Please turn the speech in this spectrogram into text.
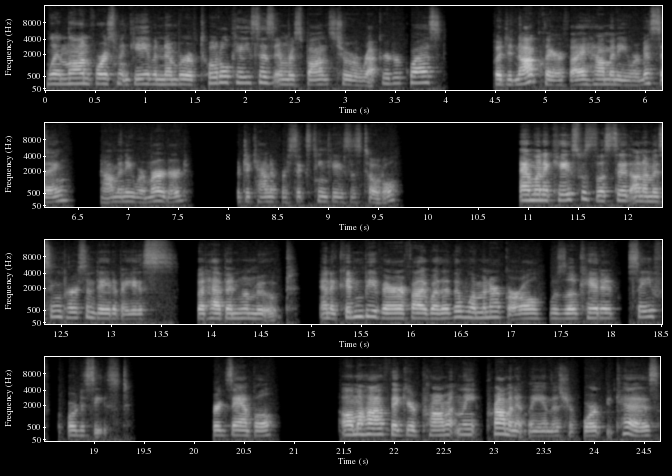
When law enforcement gave a number of total cases in response to a record request, but did not clarify how many were missing, how many were murdered, which accounted for 16 cases total. And when a case was listed on a missing person database but had been removed, and it couldn't be verified whether the woman or girl was located safe or deceased. For example, Omaha figured prominently prominently in this report because,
